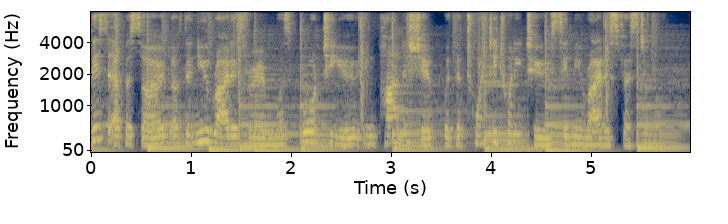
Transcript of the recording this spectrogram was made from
This episode of the New Writers Room was brought to you in partnership with the 2022 Sydney Writers Festival.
